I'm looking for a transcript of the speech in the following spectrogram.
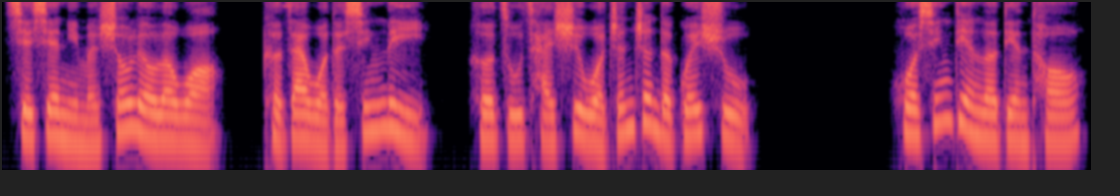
谢谢你们收留了我，可在我的心里，河族才是我真正的归属。”火星点了点头。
